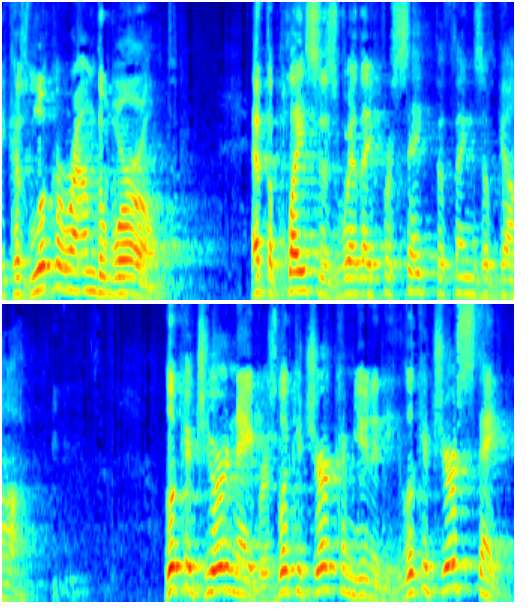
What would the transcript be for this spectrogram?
because look around the world at the places where they forsake the things of God. Look at your neighbors, look at your community, look at your state.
